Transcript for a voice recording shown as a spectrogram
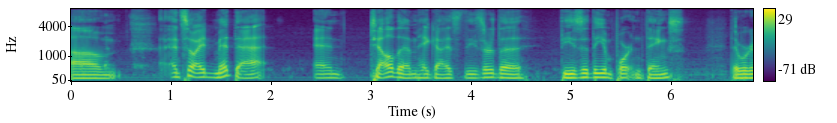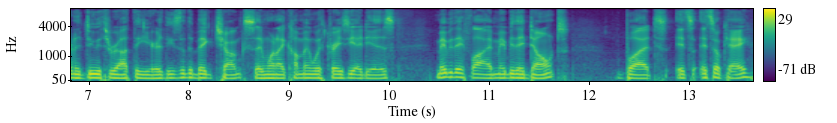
um, and so I admit that and tell them, hey guys, these are the these are the important things that we're going to do throughout the year. These are the big chunks, and when I come in with crazy ideas, maybe they fly, maybe they don't, but it's it's okay.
